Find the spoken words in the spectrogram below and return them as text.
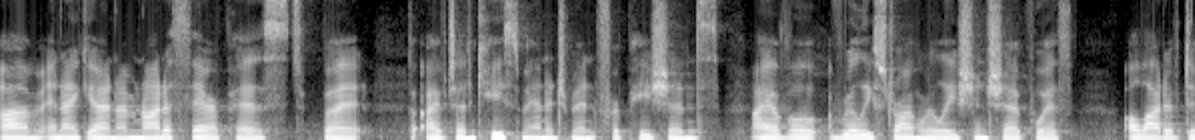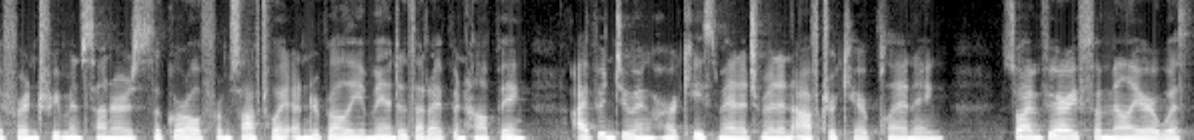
Um, and again, I'm not a therapist, but I've done case management for patients. I have a really strong relationship with a lot of different treatment centers. The girl from Soft White Underbelly, Amanda, that I've been helping, I've been doing her case management and aftercare planning. So I'm very familiar with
